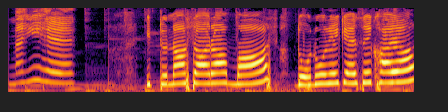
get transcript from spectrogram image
नहीं है। इतना सारा मांस दोनों ने कैसे खाया?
